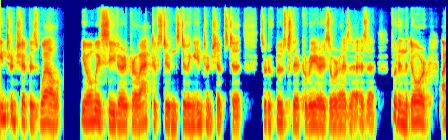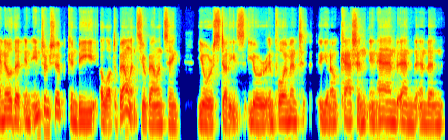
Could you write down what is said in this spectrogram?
internship as well. You always see very proactive students doing internships to sort of boost their careers or as a as a foot in the door. I know that an internship can be a lot to balance. You're balancing your studies, your employment, you know, cash in, in hand, and and then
